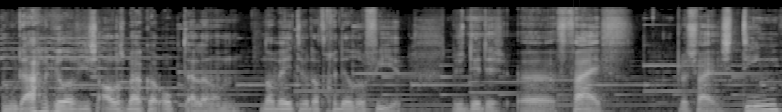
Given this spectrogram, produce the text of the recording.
We moeten eigenlijk heel even alles bij elkaar optellen. Dan, dan weten we dat gedeeld door 4. Dus dit is eh 5 plus 5 is 10.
